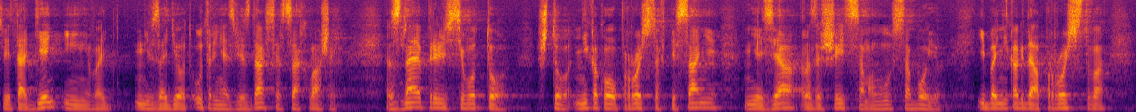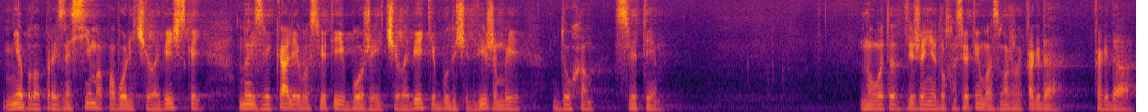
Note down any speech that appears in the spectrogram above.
светать день и не взойдет утренняя звезда в сердцах ваших, зная прежде всего то, что никакого пророчества в Писании нельзя разрешить самому собою, ибо никогда пророчество не было произносимо по воле человеческой, но изрекали его святые Божии человеки, будучи движимые Духом Святым. Но вот это движение Духом Святым возможно когда? Когда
